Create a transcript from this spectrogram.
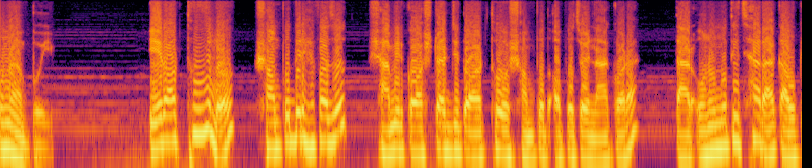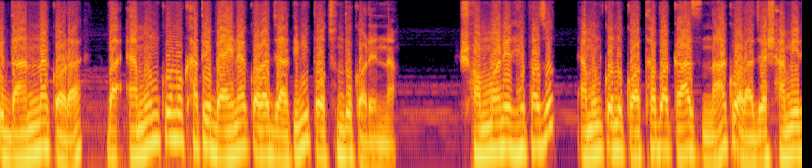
উননব্বই। এর অর্থ হলো সম্পদের হেফাজত, স্বামীর কষ্টার্জিত অর্থ ও সম্পদ অপচয় না করা, তার অনুমতি ছাড়া কাউকে দান না করা বা এমন কোনো খাতে ব্যয় না করা যা তিনি পছন্দ করেন না। সম্মানের হেফাজত এমন কোনো কথা বা কাজ না করা যা স্বামীর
